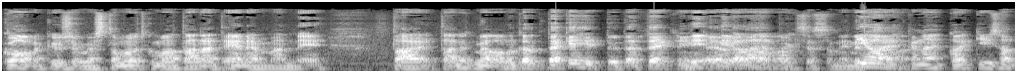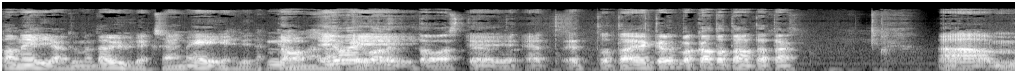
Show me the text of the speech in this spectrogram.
kolme kysymystä, mutta nyt kun mä otan näitä enemmän, niin tai, tai nyt meillä on... Mutta tämä kehittyy tämä tekniikka Niin, niin, joka joo, lähetyksessä. Niin nyt Ihan on- ehkä näitä kaikki 149 me ei ehditä No, käymään ei ei valitettavasti. Ei, et, et, tota, eli nyt me katsotaan tätä ähm,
